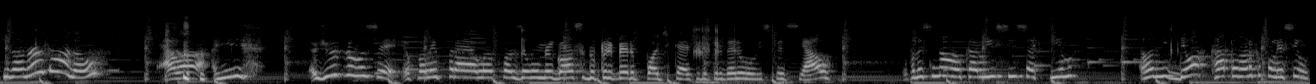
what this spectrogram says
que não é normal, não. Ela. a gente, eu juro pra você, eu falei pra ela fazer um negócio do primeiro podcast, do primeiro especial. Eu falei assim, não, eu quero isso, isso, aquilo. Ela me deu a capa na hora que eu falei assim,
